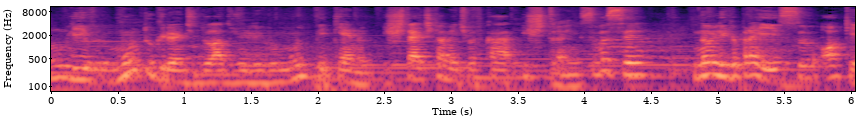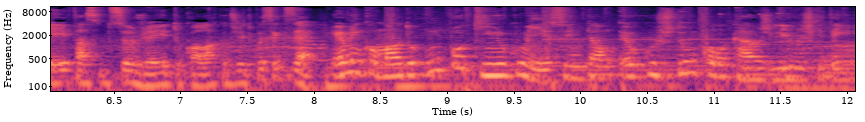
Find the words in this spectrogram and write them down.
um livro muito grande do lado de um livro muito pequeno, esteticamente vai ficar estranho. Se você não liga pra isso, ok, faça do seu jeito, coloca do jeito que você quiser. Eu me incomodo um pouquinho com isso, então eu costumo colocar os livros que têm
